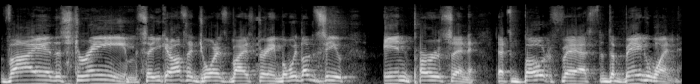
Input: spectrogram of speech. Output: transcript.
via the stream. So you can also join us by stream. But we'd love to see you in person. That's Boat Fest, the big one.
